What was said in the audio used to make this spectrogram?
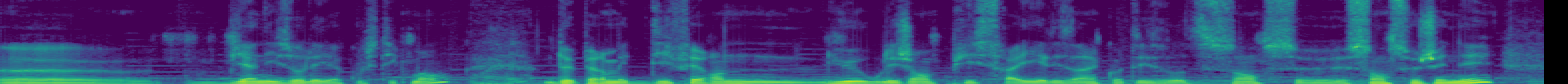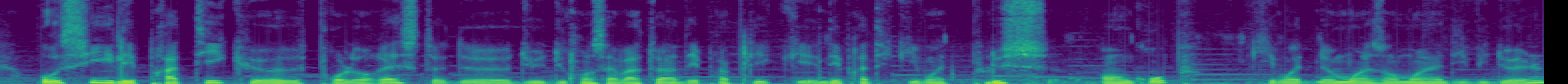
euh, bien isolées acoustiquement, de permettre différents lieux où les gens puissent travailler les uns à côté des autres sans se, sans se gêner. Aussi, les pratiques euh, pour le reste de- du, du conservatoire, des pratiques, des pratiques qui vont être plus en groupe, qui vont être de moins en moins individuelles.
